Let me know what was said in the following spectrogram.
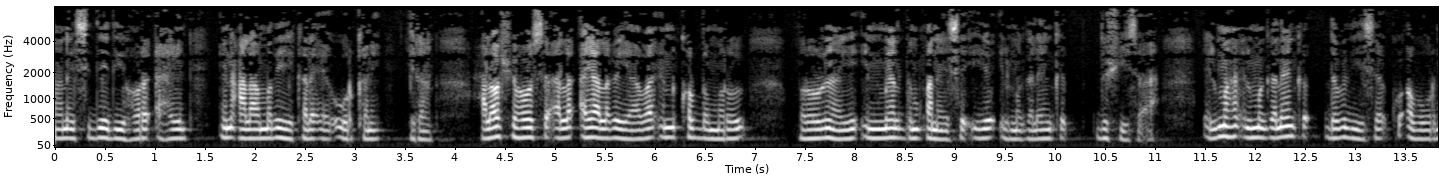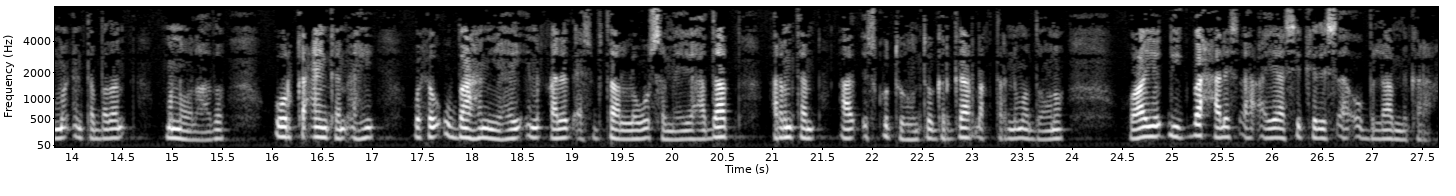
aanay sideedii hore ahayn in calaamadihii kale ee uurkani jiraan caloosha hoose ayaa laga yaabaa in kolba maroorinaya in meel damqanaysa iyo ilmogaleenka dushiisa ah. Ilmaha ilmogaleenka dabadiisa ku abuurma inta badan ma noolaado. Uurka caynkan ahi wuxuu u baahan yahay in qalid cisbitaal lagu sameeyo. Haddaad arintan aada isku tuhunto gargaar dhakhtarnimo doono waayo dhiigbax halis ah ayaa si kedis ah u bilaabmi karaa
